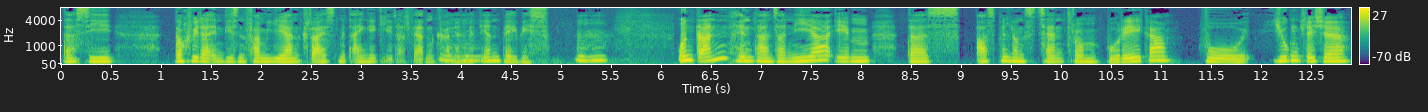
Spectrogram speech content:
dass sie doch wieder in diesen familiären Kreis mit eingegliedert werden können mit ihren Babys. Und dann in Tansania eben das Ausbildungszentrum Burega, wo Jugendliche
